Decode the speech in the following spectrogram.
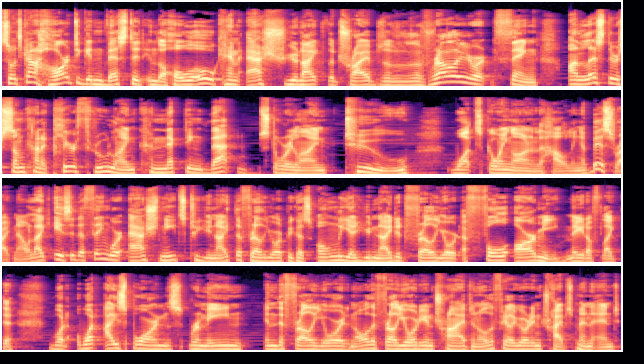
So it's kind of hard to get invested in the whole, oh, can Ashe unite the tribes of the Freljord thing, unless there's some kind of clear through line connecting that storyline to what's going on in the Howling Abyss right now. Like, is it a thing where Ashe needs to unite the Freljord because only a united Freljord, a full army made of like the what what Iceborns remain in the Freljord and all the Freljordian tribes and all the Freljordian tribesmen and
